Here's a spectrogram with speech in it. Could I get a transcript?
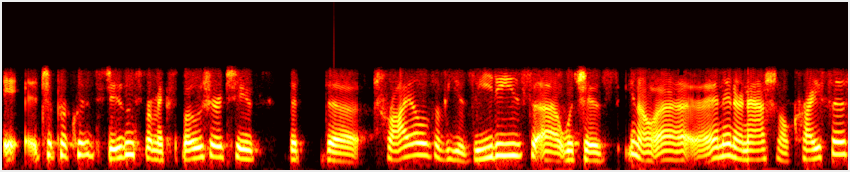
it, to preclude students from exposure to the, the trials of Yazidis, uh, which is, you know, uh, an international crisis,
